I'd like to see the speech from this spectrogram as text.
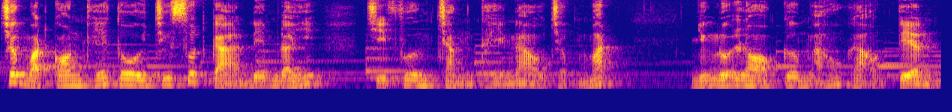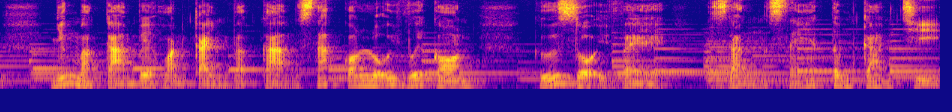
Trước mặt con thế thôi chứ suốt cả đêm đấy Chị Phương chẳng thể nào chập mắt. Những nỗi lo cơm áo gạo tiền Những mặc cảm về hoàn cảnh và cảm giác có lỗi với con cứ dội về rằng xé tâm can chị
